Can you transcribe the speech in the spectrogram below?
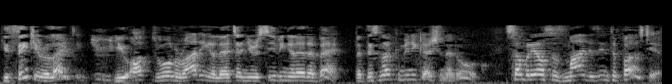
You think you're relating. You after all writing a letter and you're receiving a letter back. But there's no communication at all. Somebody else's mind is interposed here.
